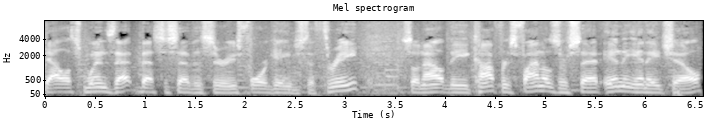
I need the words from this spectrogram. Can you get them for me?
Dallas wins that best of seven series, four games to three. So now the conference finals are set in the NHL.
